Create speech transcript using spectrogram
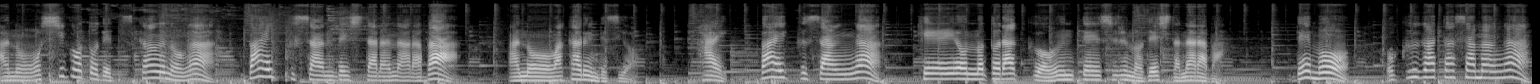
あのお仕事で使うのがバイクさんでしたらならばあのわかるんですよ。はい。バイクさんが軽音のトラックを運転するのでしたならば。でも奥方様が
